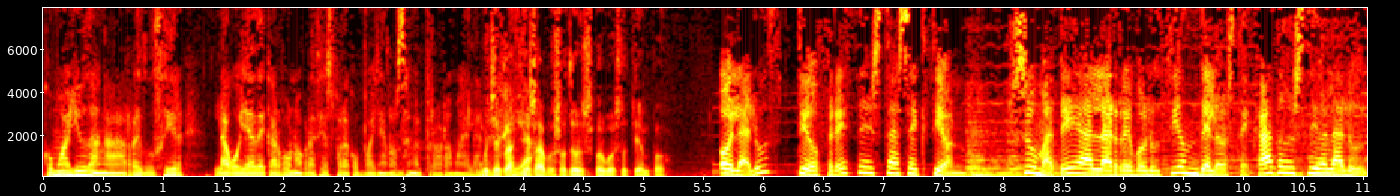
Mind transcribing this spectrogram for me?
cómo ayudan a reducir la huella de carbono. Gracias por acompañarnos en el programa de la Muchas energía. gracias a vosotros por vuestro tiempo. Hola Luz te ofrece esta sección. Súmate a la revolución de los tejados de Holaluz.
